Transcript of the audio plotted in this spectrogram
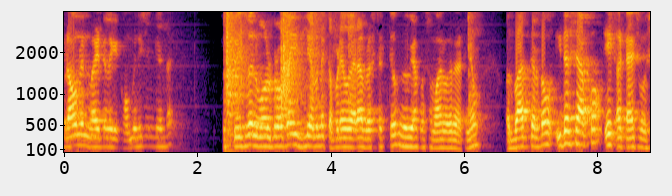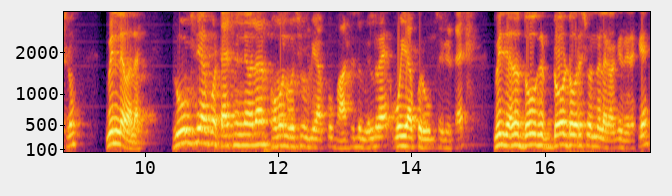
ब्राउन एंड व्हाइट कलर के कॉम्बिनेशन के अंदर। तो स्पेशल वॉलड्रॉप है, इसलिए अपने कपड़े वगैरह रख सकते हो भी आपको सामान वगैरह रखने हो। और बात करता हूँ, इधर से आपको एक अटैच वॉशरूम मिलने वाला है। रूम से आपको अटैच मिलने वाला है कॉमन वॉशरूम भी आपको बाहर से जो मिल रहा है, वही आपको रूम से भी अटैच मिल जाएगा तो दो दो डोर इसमें हमने लगा के दे रखे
